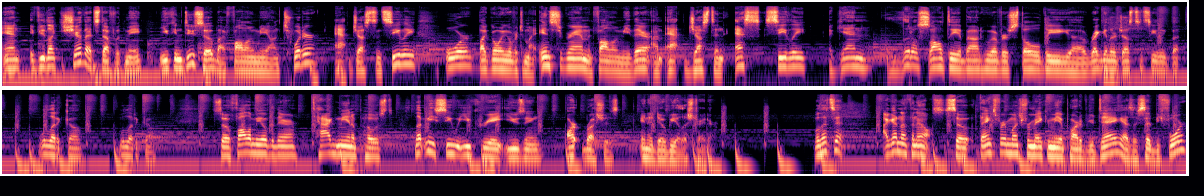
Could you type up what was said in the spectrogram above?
And if you'd like to share that stuff with me, you can do so by following me on Twitter at Justin Seeley or by going over to my Instagram and following me there. I'm at Justin S. Seeley. Again, a little salty about whoever stole the uh, regular Justin Seeley, but we'll let it go. We'll let it go. So follow me over there, tag me in a post, let me see what you create using art brushes in Adobe Illustrator. Well, that's it. I got nothing else. So thanks very much for making me a part of your day. As I said before,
